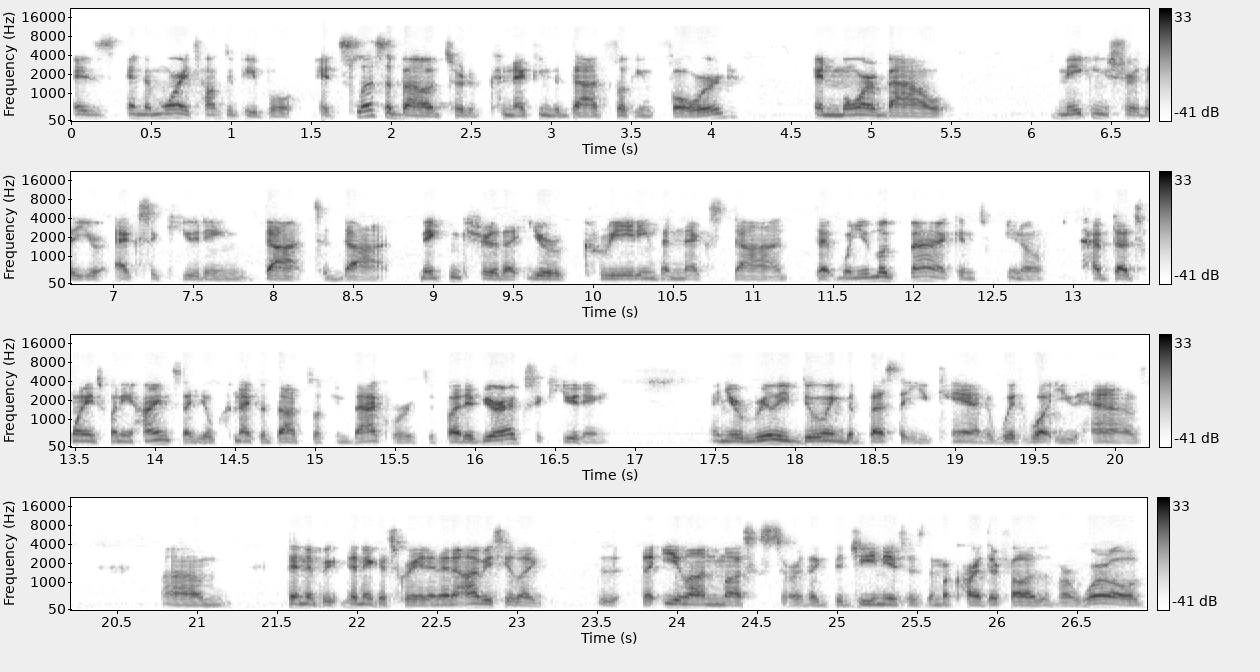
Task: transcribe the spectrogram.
is and the more I talk to people, it's less about sort of connecting the dots looking forward and more about making sure that you're executing dot to dot, making sure that you're creating the next dot that when you look back and you know have that 2020 hindsight, you'll connect the dots looking backwards. But if you're executing and you're really doing the best that you can with what you have, um, then it then it gets great. And then obviously like the, the Elon Musks or like the geniuses, the MacArthur fellows of our world,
